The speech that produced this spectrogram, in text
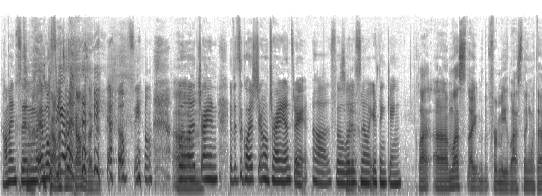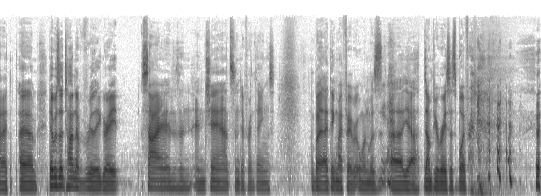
comments and, and we'll see comments the them. comments section. yeah, we'll see them. we'll uh, Um, try and, if it's a question, we'll try and answer it. Uh, so, So, let yeah. us know what you're thinking. Cla- Um, last, like, for me, last thing with that, I, um, there was a ton of really great signs and, and chants and different things. But I think my favorite one was, Yeah. uh, yeah, dump your racist boyfriend.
